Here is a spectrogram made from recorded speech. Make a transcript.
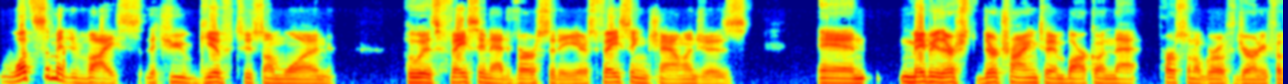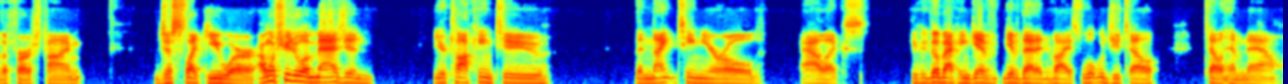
what's some advice that you give to someone who is facing adversity or is facing challenges, and maybe they're they're trying to embark on that personal growth journey for the first time just like you were. I want you to imagine you're talking to the 19 year old Alex. You could go back and give give that advice. What would you tell tell him now?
